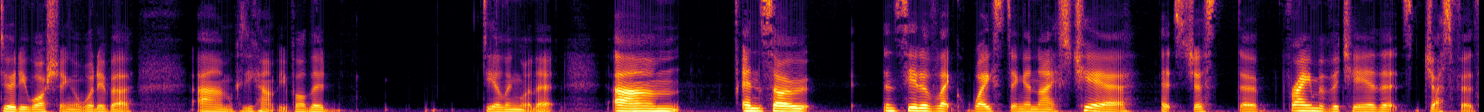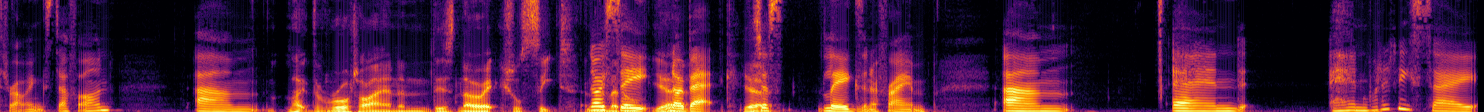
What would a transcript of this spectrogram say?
dirty washing or whatever, because you can't be bothered dealing with it. Um, and so instead of like wasting a nice chair, it's just the frame of a chair that's just for throwing stuff on. Um, like the wrought iron, and there's no actual seat. In no seat, Yeah. no back, Yeah. just legs and a frame. Um, and and what did he say?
